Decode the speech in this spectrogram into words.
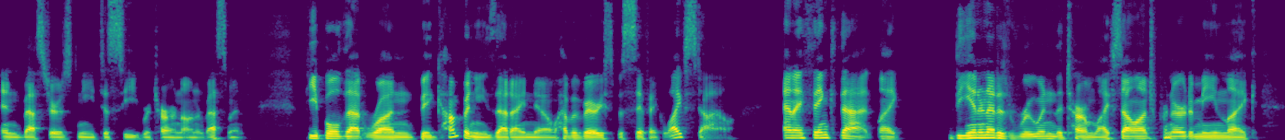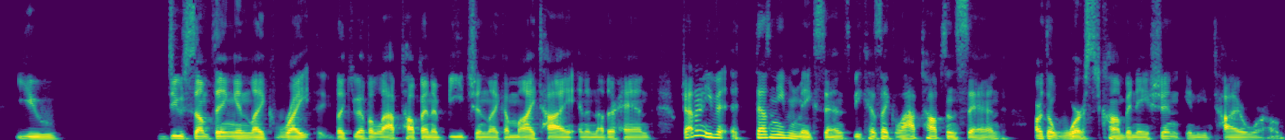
investors need to see return on investment. People that run big companies that I know have a very specific lifestyle. And I think that like the internet has ruined the term lifestyle entrepreneur to mean like you do something and like write like you have a laptop and a beach and like a mai tai in another hand which i don't even it doesn't even make sense because like laptops and sand are the worst combination in the entire world.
